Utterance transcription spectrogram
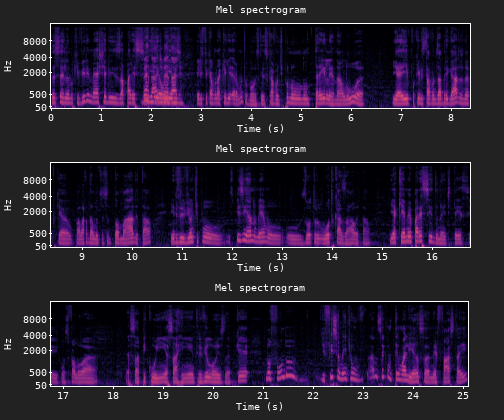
Não sei se vocês lembram que vira e mexe eles apareciam Verdade, verdade. Eles, eles ficavam naquele. Era muito bom isso, que eles ficavam tipo num, num trailer na lua. E aí, porque eles estavam desabrigados, né? Porque o Palácio da Lua tinha sido tomado e tal. E eles viviam, tipo, espizinhando mesmo os outro, o outro casal e tal. E aqui é meio parecido, né? A gente tem esse, como você falou, a, essa picuinha, essa rinha entre vilões, né? Porque, no fundo, dificilmente um. A não ser que não tem uma aliança nefasta aí.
